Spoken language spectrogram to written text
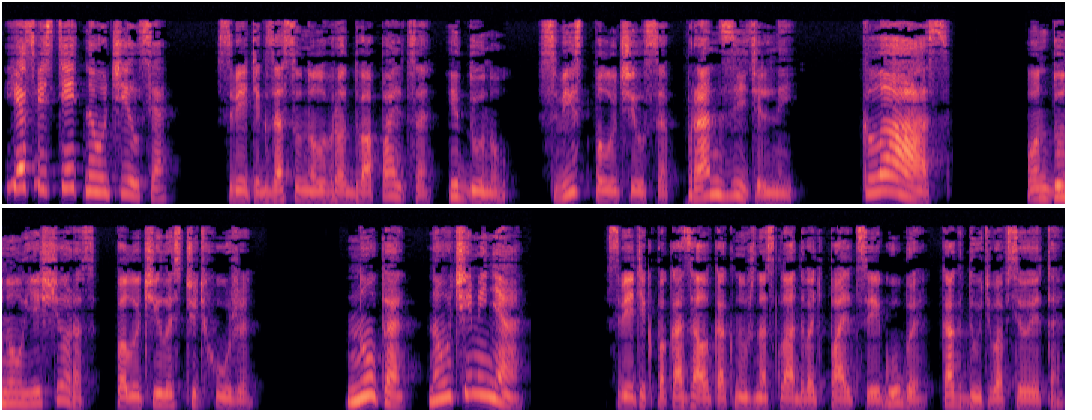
я свистеть научился!» Светик засунул в рот два пальца и дунул. Свист получился пронзительный. Класс! Он дунул еще раз, получилось чуть хуже. Ну-ка, научи меня. Светик показал, как нужно складывать пальцы и губы, как дуть во все это.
